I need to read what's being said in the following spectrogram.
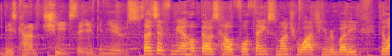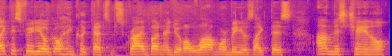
these kind of cheats that you can use. So that's it for me. I hope that was helpful. Thanks so much for watching, everybody. If you like this video, go ahead and click that subscribe button. I do have a lot more videos like this on this channel,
